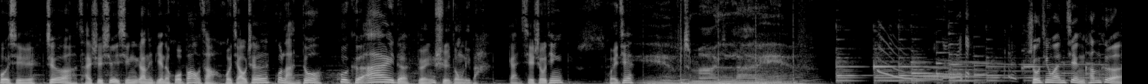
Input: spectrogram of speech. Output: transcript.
或许这才是血型让你变得或暴躁、或娇嗔、或懒惰、或可爱的原始动力吧。感谢收听，回见。收听完健康课，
